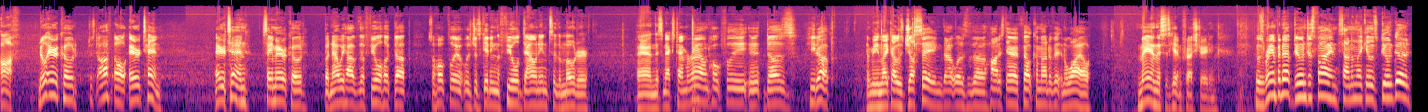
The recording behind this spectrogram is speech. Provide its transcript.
Off. No error code, just off. Oh, air 10. Air 10, same error code, but now we have the fuel hooked up. So hopefully it was just getting the fuel down into the motor And this next time around, hopefully it does heat up. I mean, like I was just saying, that was the hottest air I felt come out of it in a while. Man, this is getting frustrating. It was ramping up, doing just fine, sounding like it was doing good.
